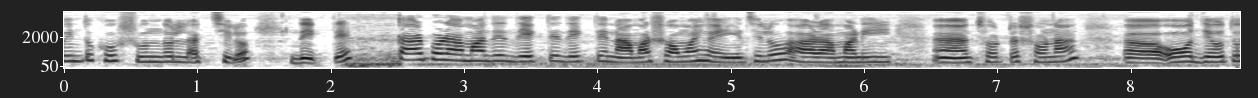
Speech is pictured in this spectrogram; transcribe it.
কিন্তু খুব সুন্দর লাগছিল দেখতে। তারপর আমাদের দেখতে দেখতে নামার সময় হয়ে গেছিল আর আমার এই ছোট্ট সোনা ও যেহেতু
